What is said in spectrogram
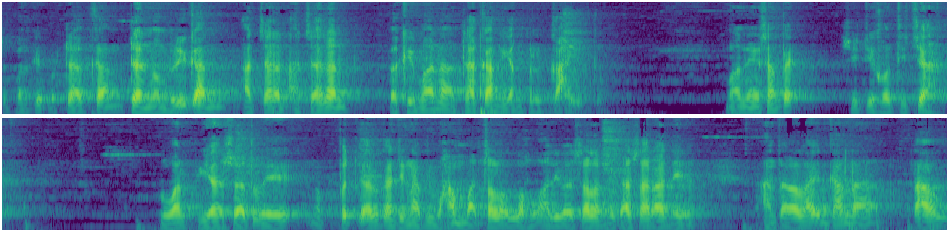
sebagai pedagang dan memberikan ajaran-ajaran bagaimana dagang yang berkah. Mana yang sampai Siti Khadijah luar biasa tuh ngebet karo Kanjeng Nabi Muhammad sallallahu alaihi wasallam kasarane. Antara lain karena tahu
